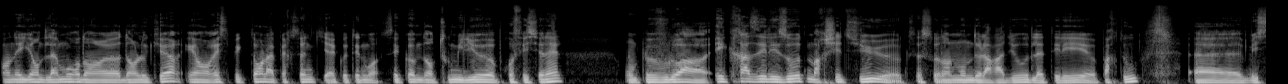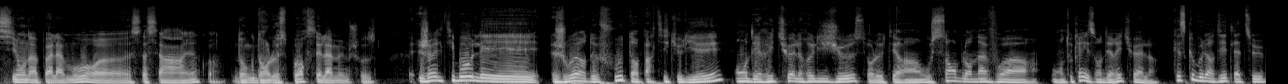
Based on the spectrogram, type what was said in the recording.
en ayant de l'amour dans, dans, le cœur et en respectant la personne qui est à côté de moi. C'est comme dans tout milieu professionnel. On peut vouloir écraser les autres, marcher dessus, euh, que ce soit dans le monde de la radio, de la télé, euh, partout. Euh, mais si on n'a pas l'amour, ça sert à rien. Quoi. Donc dans le sport, c'est la même chose. Joël Thibault, les joueurs de foot en particulier ont des rituels religieux sur le terrain ou semblent en avoir, ou en tout cas ils ont des rituels. Qu'est-ce que vous leur dites là-dessus?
